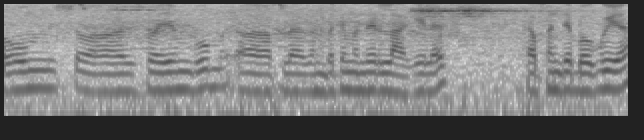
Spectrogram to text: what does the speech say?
ओम स्व- स्वयंभू आपलं गणपती मंदिर लागेलच. तर आपण ते बघूया.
